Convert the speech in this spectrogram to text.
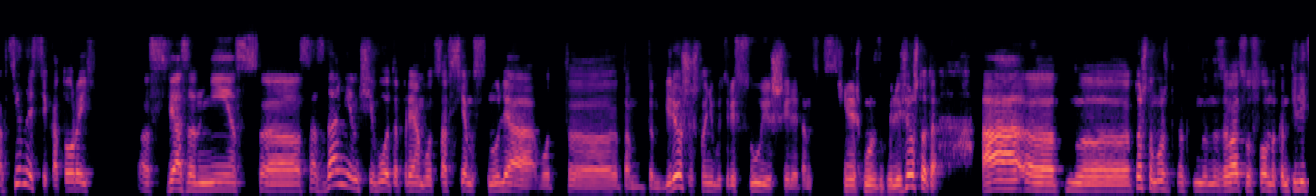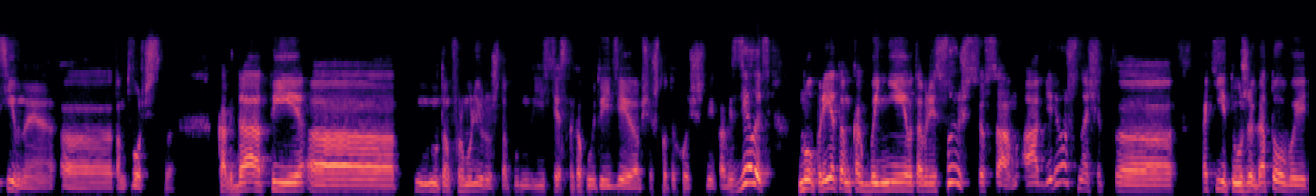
активности, который Э, связан не с э, созданием чего-то прям вот совсем с нуля, вот э, там, там берешь и что-нибудь рисуешь или там сочиняешь музыку или еще что-то, а то, что может называться условно компилятивное там творчество когда ты, э, ну, там, формулируешь, естественно, какую-то идею вообще, что ты хочешь и как сделать, но при этом как бы не там рисуешь все сам, а берешь, значит, э, какие-то уже готовые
